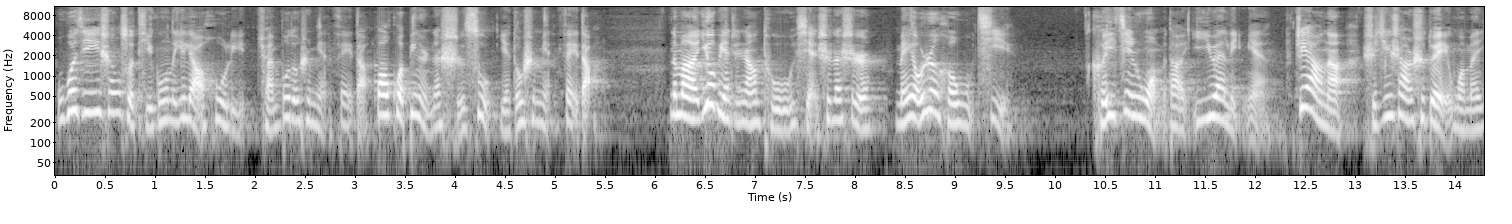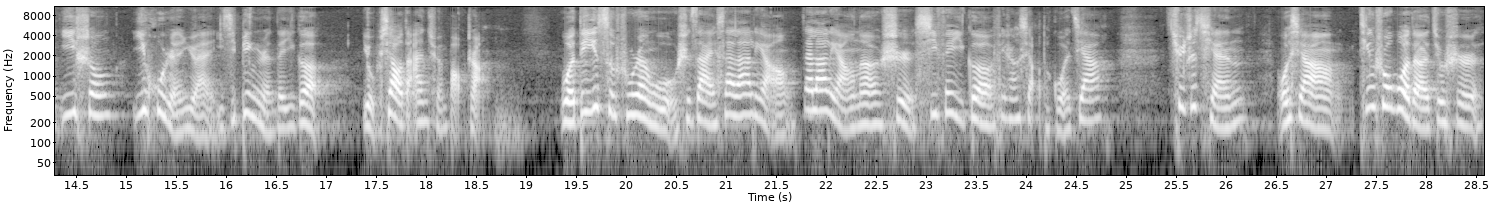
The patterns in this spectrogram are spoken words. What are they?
无国籍医生所提供的医疗护理全部都是免费的，包括病人的食宿也都是免费的。那么右边这张图显示的是没有任何武器可以进入我们的医院里面，这样呢，实际上是对我们医生、医护人员以及病人的一个有效的安全保障。我第一次出任务是在塞拉利昂。塞拉利昂呢是西非一个非常小的国家。去之前，我想听说过的就是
